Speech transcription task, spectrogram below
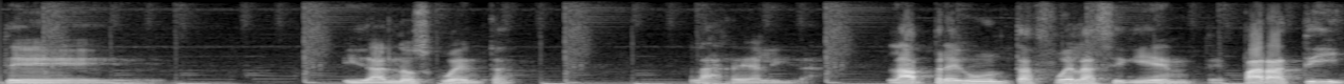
de, y darnos cuenta la realidad. La pregunta fue la siguiente. Para ti,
